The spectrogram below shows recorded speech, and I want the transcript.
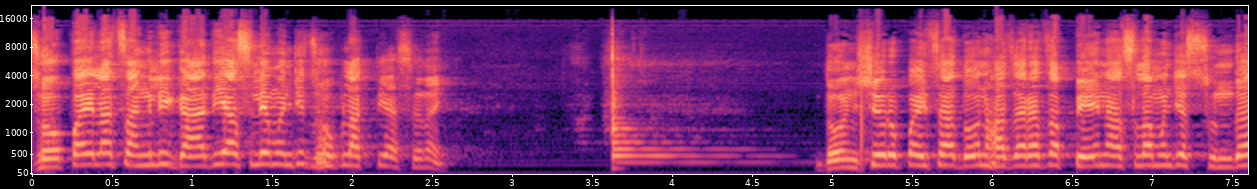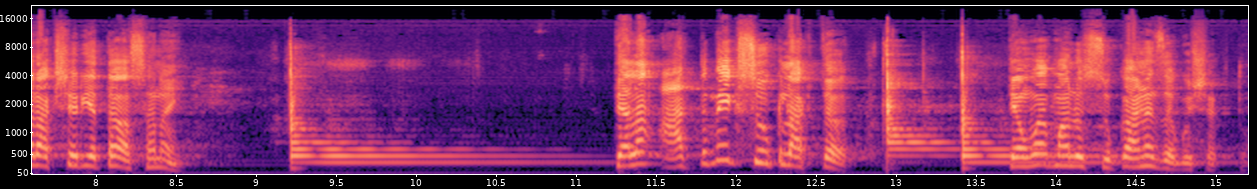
झोपायला चांगली गादी असले म्हणजे झोप लागते असं नाही. दोनशे रुपयाचा दोन हजाराचा पेन असला म्हणजे सुंदर अक्षर येतं असं नाही. त्याला आत्मिक सुख लागतं तेव्हा माणूस सुखानं जगू शकतो.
